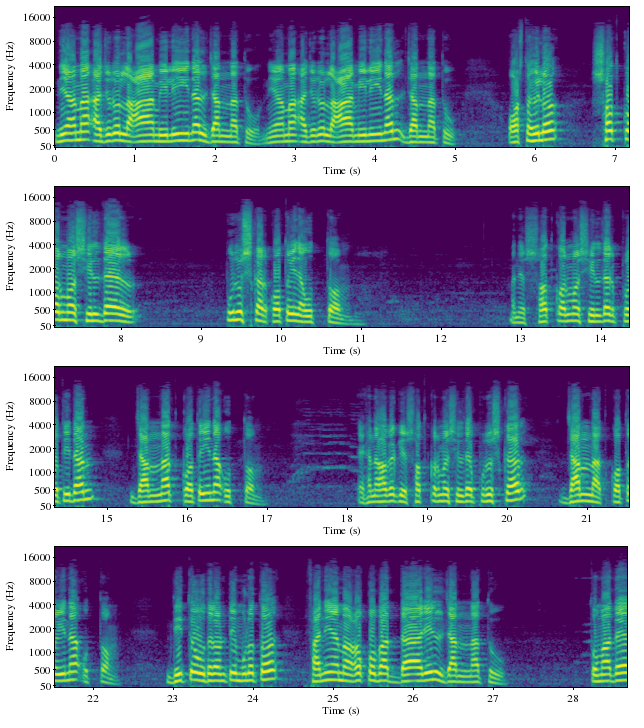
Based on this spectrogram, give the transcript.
নিয়ামা আজরুল আমিলিনাল জান্নাতু। নিয়ামা আজরুল আমিলিনাল জান্নাতু। অর্থ হইল সৎকর্মশীলদের পুরস্কার কতই না উত্তম। মানে সৎকর্মশীলদের প্রতিদান জান্নাত কতই না উত্তম। এখানে হবে কি, সৎকর্মশীলদের পুরস্কার জান্নাত কতই না উত্তম। দ্বিতীয় উদাহরণটি মূলত ফানিয়ামা অকবাদ্দারিল জান্নাতু। তোমাদের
